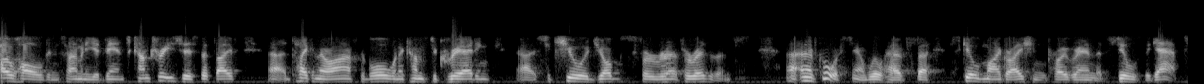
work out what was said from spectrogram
toehold in so many advanced countries is that they've uh, taken their eye off the ball when it comes to creating secure jobs for for residents. And of course, you know, we'll have a skilled migration program that fills the gaps.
